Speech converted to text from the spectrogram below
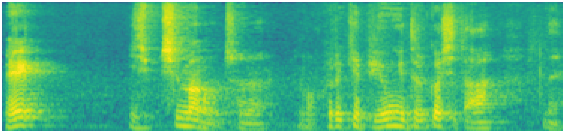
127만 5천 원. 뭐, 그렇게 비용이 들 것이다. 네.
